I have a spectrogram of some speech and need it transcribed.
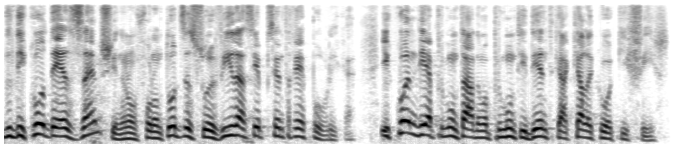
Dedicou 10 anos, ainda não foram todos, a sua vida a ser Presidente da República. E quando lhe é perguntada uma pergunta idêntica àquela que eu aqui fiz,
